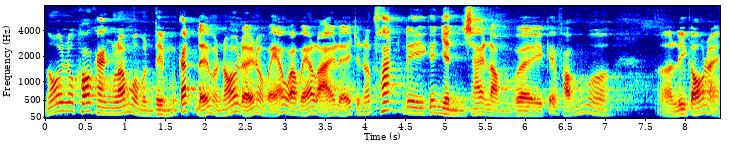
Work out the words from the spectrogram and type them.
Nói nó khó khăn lắm mà mình tìm cách để mà nói để nó vẽ qua vẽ lại để cho nó thoát đi cái nhìn sai lầm về cái phẩm uh, ly cấu này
